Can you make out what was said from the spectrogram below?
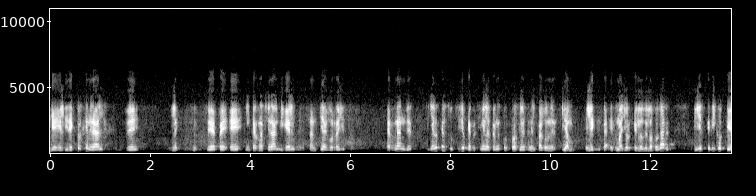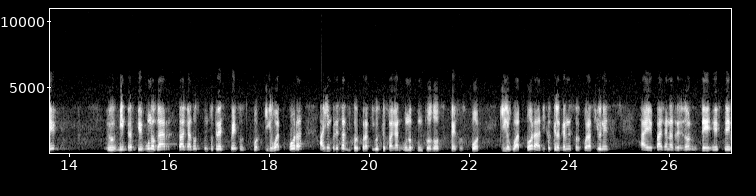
que el director general de la CFE Internacional, Miguel Santiago Reyes Hernández, señaló que el subsidio que reciben las grandes corporaciones en el pago de energía eléctrica es mayor que los de los hogares. Y es que dijo que uh, mientras que un hogar paga 2.3 pesos por kilowatt hora, hay empresas y corporativos que pagan 1.2 pesos por kilowatt hora. Dijo que las grandes corporaciones eh, pagan alrededor de este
